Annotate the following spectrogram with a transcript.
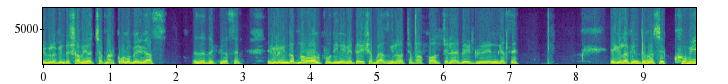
এগুলো কিন্তু সবই হচ্ছে আপনার কলবের গাছ। এই যে দেখতে পাচ্ছেন, এগুলো কিন্তু আপনার অল্প দিনের ভিতরে এইসব গাছগুলো হচ্ছে আপনার ফল চলে আসবে এই ডুরিয়ান গাছে। এগুলো কিন্তু হচ্ছে খুবই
